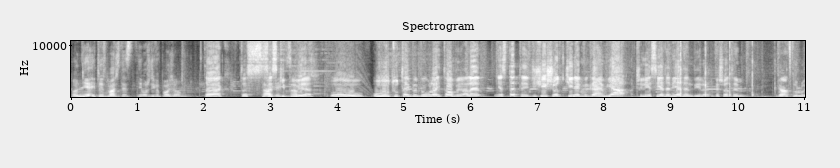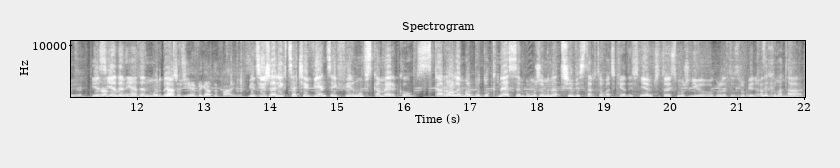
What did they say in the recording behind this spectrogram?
O nie, i to jest, Marcin, to jest niemożliwy poziom. Tak? To s- Tak, jak zeskipuję. Uuu, uuu, tutaj by był lightowy, ale niestety dzisiejszy odcinek wygrałem ja, czyli jest 1-1 dealer, wiesz o tym? Gratuluję. Jest Gratuluję, 1-1, Marcin. mordeczki. Każdy się wygrał, to fajnie. Więc jeżeli chcecie więcej filmów z kamerką, z Karolem albo Doknesem, bo możemy na 3 wystartować kiedyś, nie wiem czy to jest możliwe w ogóle do zrobienia, ale chyba tak,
